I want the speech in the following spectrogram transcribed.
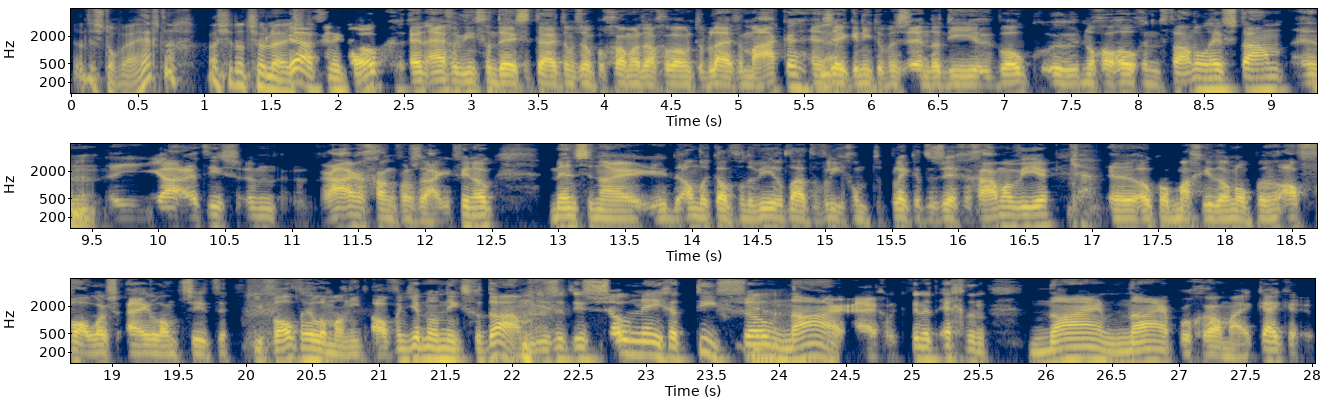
Dat is toch wel heftig als je dat zo leest. Ja, vind ik ook. En eigenlijk niet van deze tijd om zo'n programma dan gewoon te blijven maken. En Ja. zeker niet op een zender die ook eh, nogal hoog in het vaandel heeft staan. En Ja. eh, ja, het is een rare gang van zaken. Ik vind ook mensen naar de andere kant van de wereld laten vliegen om te plekken te zeggen, ga maar weer. Ja. Eh, ook al mag je dan op een afvallerseiland zitten. Je valt helemaal niet af, want je hebt nog niks gedaan. Dus het is zo negatief, zo Ja. naar eigenlijk. Ik vind het echt een naar, naar programma. Ik kijk er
